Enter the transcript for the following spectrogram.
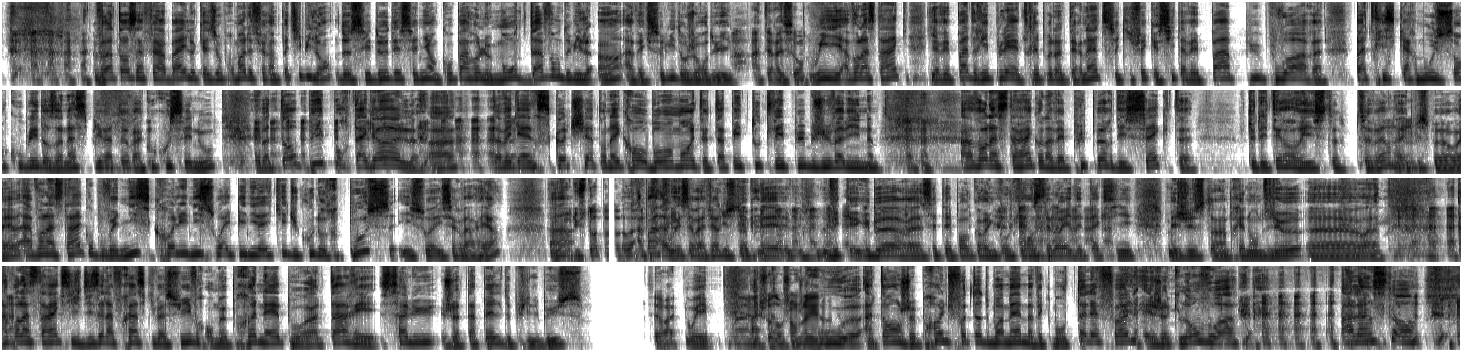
20 ans ça fait un bail, l'occasion pour moi de faire un petit bilan de ces deux décennies en comparant le monde d'avant 2001 avec celui d'aujourd'hui. Intéressant. Oui, avant la Starac, il n'y avait pas de replay et très peu d'internet, ce qui fait que si tu n'avais pas pu pouvoir Patrice Carmouze s'encoubler dans un aspirateur à coucou c'est nous, eh ben tant pis pour ta gueule. Hein T'avais qu'à être scotché à ton écran au bon moment et te taper toutes les pubs Juvamine. Avant la Starac, on avait plus peur des sectes que des terroristes. C'est vrai, on avait plus peur. Ouais. Avant la Starac, on pouvait ni scroller, ni swiper, ni liker. Du coup, notre pouce, il, soit, il servait à rien. Hein Faire du stop. Oh, ah, pas- ah oui, c'est vrai, faire du stop. Mais vu que Uber, euh, c'était pas encore une concurrence déloyale des taxis, mais juste un prénom de vieux, euh, voilà. Avant la Starac, si je disais la phrase qui va suivre, on me prenait pour un taré. Salut, je t'appelle depuis le bus. C'est vrai. Oui. Ah, les choses ont changé. hein. Ou euh, attends, je prends une photo de moi-même avec mon téléphone et je te l'envoie à l'instant.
